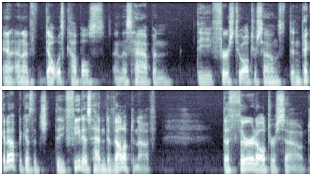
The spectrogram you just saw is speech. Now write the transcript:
and, and i've dealt with couples and this happened the first two ultrasounds didn't pick it up because the, the fetus hadn't developed enough the third ultrasound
